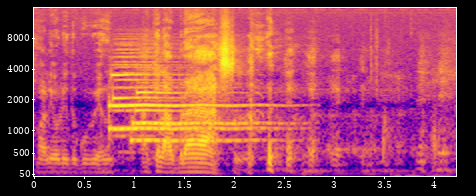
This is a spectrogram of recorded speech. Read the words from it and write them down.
Valeu, líder do governo. Aquele abraço.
